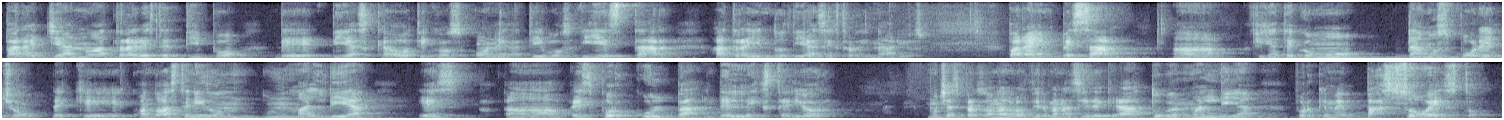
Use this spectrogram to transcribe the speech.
para ya no atraer este tipo de días caóticos o negativos y estar atrayendo días extraordinarios. Para empezar, ah, fíjate cómo damos por hecho de que cuando has tenido un, mal día es, ah, es por culpa del exterior. Muchas personas lo afirman así de que, ah, tuve un mal día porque me pasó esto.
